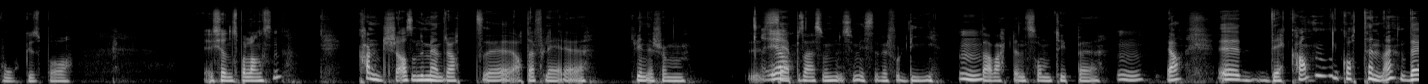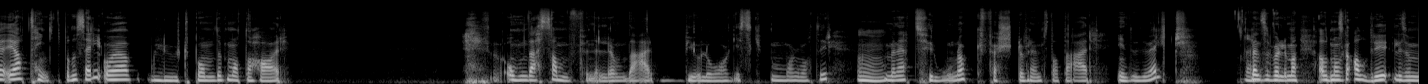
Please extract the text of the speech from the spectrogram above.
fokus på kjønnsbalansen? Kanskje, altså du mener at, eh, at det er flere kvinner som ser Ja. på seg som submissive fordi Mm. det har vært en sånn type Mm. Ja, eh, det kan godt hende. Det, jeg har tenkt på det selv, og jeg har lurt på om det på en måte har Om det er samfunn, eller om det er biologisk på mange måter. Mm. Men jeg tror nok først og fremst at det er individuelt. Ja. Men selvfølgelig, man, altså man skal aldri liksom,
